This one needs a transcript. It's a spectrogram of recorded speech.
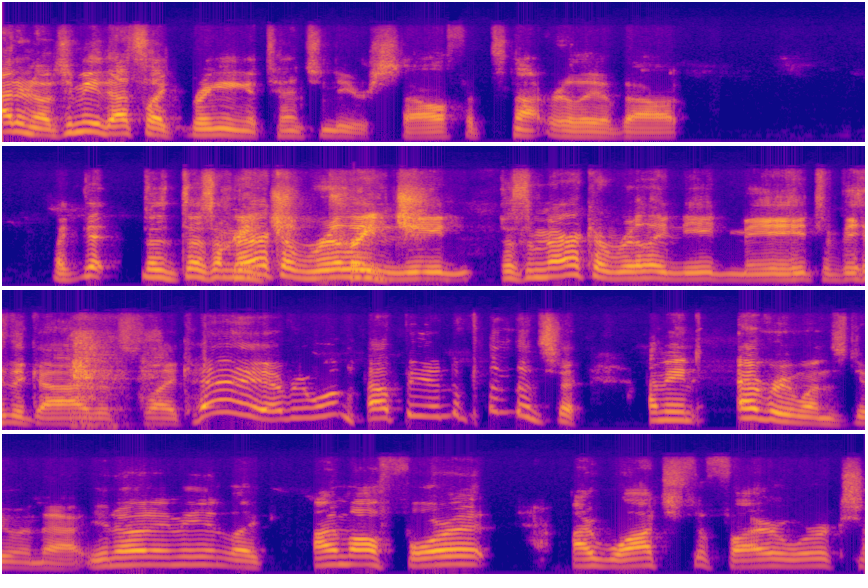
I don't know. To me, that's like bringing attention to yourself. It's not really about like that. Does, does America preach, really preach. need? Does America really need me to be the guy that's like, "Hey, everyone, happy Independence Day"? I mean, everyone's doing that. You know what I mean? Like, I'm all for it. I watched the fireworks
